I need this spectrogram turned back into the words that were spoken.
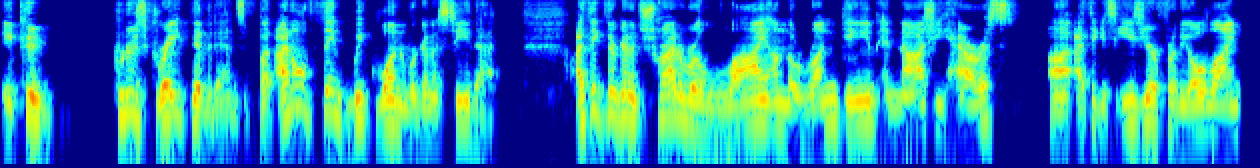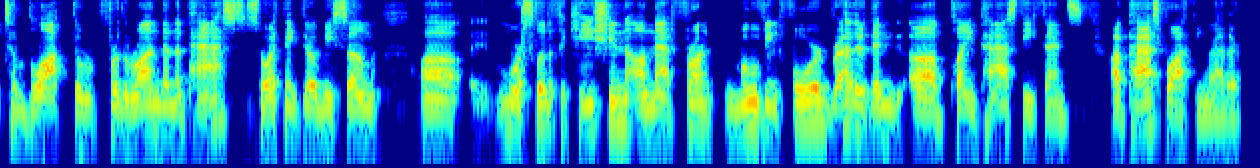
it could produce great dividends, but I don't think week 1 we're going to see that. I think they're going to try to rely on the run game and Najee Harris uh, I think it's easier for the O line to block the for the run than the pass. So I think there'll be some uh, more solidification on that front moving forward, rather than uh, playing pass defense, uh, pass blocking rather.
